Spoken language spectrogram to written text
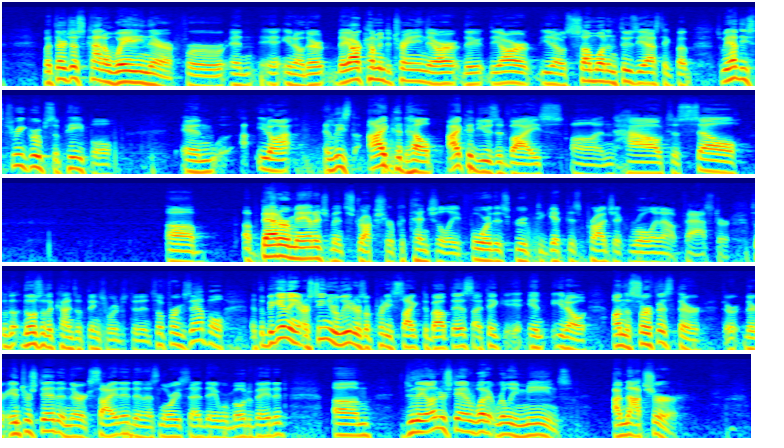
But they're just kind of waiting there for, and you know, they're they are coming to training. They are they, they are you know somewhat enthusiastic. But so we have these three groups of people, and you know, I, at least I could help. I could use advice on how to sell uh, a better management structure potentially for this group to get this project rolling out faster. So th- those are the kinds of things we're interested in. So for example, at the beginning, our senior leaders are pretty psyched about this. I think in, you know on the surface they're they're they're interested and they're excited, and as Lauri said, they were motivated. Um, do they understand what it really means? I'm not sure.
